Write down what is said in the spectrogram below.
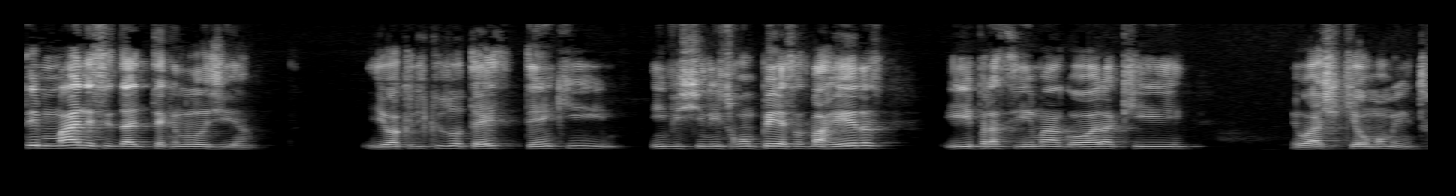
ter mais necessidade de tecnologia. E eu acredito que os hotéis têm que investir nisso, romper essas barreiras e ir para cima agora que eu acho que é o momento.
